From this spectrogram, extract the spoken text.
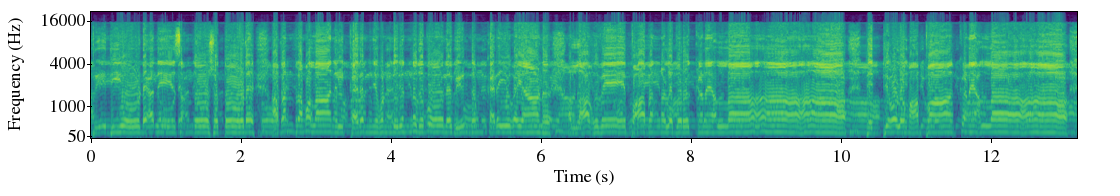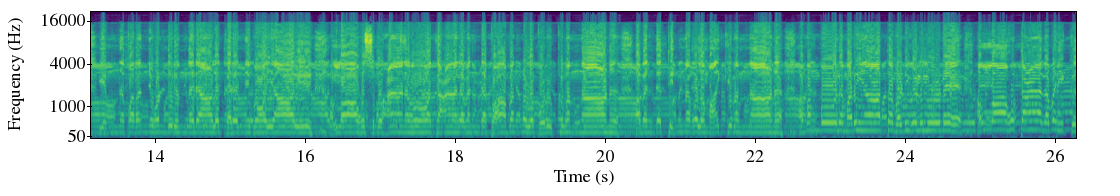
പ്രീതിയോടെ അതേ സന്തോഷത്തോടെ അവൻ റമലാനിൽ കരഞ്ഞുകൊണ്ടിരുന്നത് പോലെ വീണ്ടും കരയുകയാണ്. അള്ളാഹുവേ പാപങ്ങൾ പൊറുക്കണേ അല്ലാ. തെറ്റുകളും അപ്പാക്കണേ അല്ലാ. എന്ന് പറഞ്ഞുകൊണ്ടിരുന്ന ഒരാൾ കരഞ്ഞു പോയാൽ അള്ളാഹു തആല അവന്റെ പാപങ്ങൾ പൊറുക്കുമെന്നാണ് അവന്റെ തിന്മകൾ മാറ്റുമെന്നാണ് അവൻ പോലും അറിയാത്ത വഴികളിലൂടെ അള്ളാഹു താലവനിക്ക്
